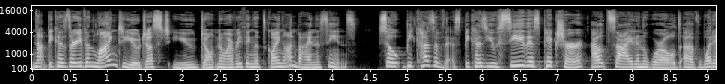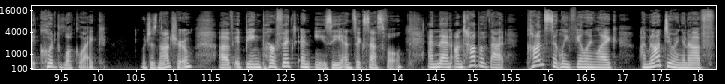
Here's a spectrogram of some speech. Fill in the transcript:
Not because they're even lying to you, just you don't know everything that's going on behind the scenes. So, because of this, because you see this picture outside in the world of what it could look like, which is not true, of it being perfect and easy and successful. And then on top of that, constantly feeling like I'm not doing enough.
